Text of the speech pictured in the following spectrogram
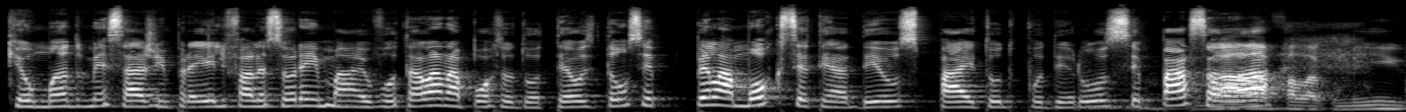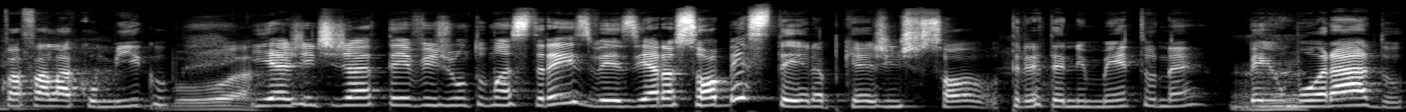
Que eu mando mensagem pra ele e falo: Seu Neymar, eu vou estar lá na porta do hotel. Então, você, pelo amor que você tem a Deus, Pai Todo-Poderoso, você passa lá falar comigo. pra falar comigo. Boa. E a gente já teve junto umas três vezes. E era só besteira, porque a gente só entretenimento, né? Bem humorado.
